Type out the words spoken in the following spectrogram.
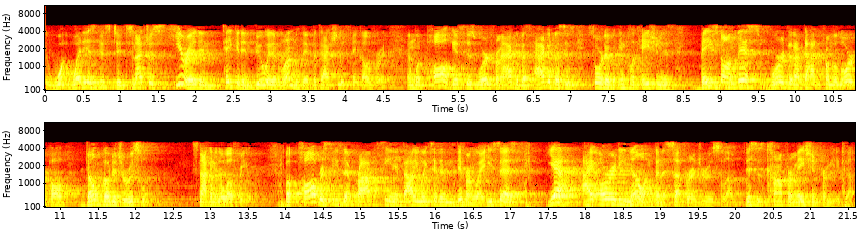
what, what is this? To, to not just hear it and take it and do it and run with it, but to actually think over it. And when Paul gets this word from Agabus, Agabus's sort of implication is based on this word that I've gotten from the Lord, Paul, don't go to Jerusalem. It's not going to go well for you. But Paul receives that prophecy and evaluates it in a different way. He says, Yeah, I already know I'm going to suffer in Jerusalem. This is confirmation for me to go.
